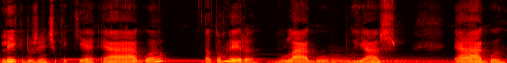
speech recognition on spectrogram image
Líquido, gente, o que, que é? É a água da torneira, do lago, do riacho é a água.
